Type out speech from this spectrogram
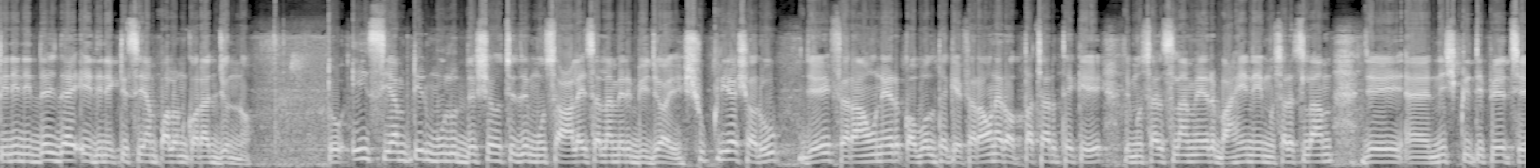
তিনি নির্দেশ দেয় এই দিন একটি সিয়াম পালন করার জন্য। তো এই সিয়ামটির মূল উদ্দেশ্য হচ্ছে যে মুসা আলাই সাল্লামের বিজয়। সুক্রিয়া স্বরূপ যে ফেরাউনের কবল থেকে, ফেরাউনের অত্যাচার থেকে যে মুসার ইসলামের বাহিনী, মুসার ইসলাম যে নিষ্কৃতি পেয়েছে,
